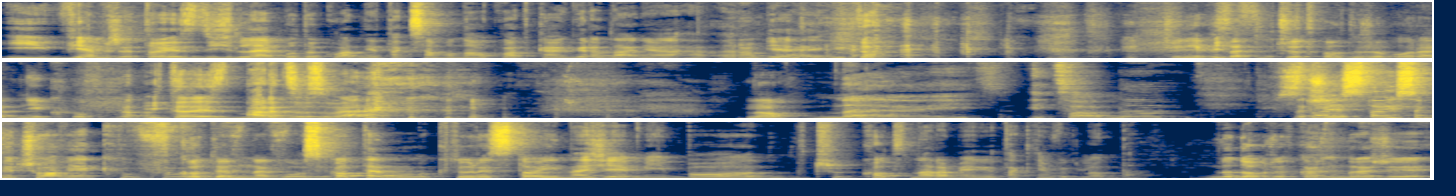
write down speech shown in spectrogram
I wiem, że to jest źle, bo dokładnie tak samo na okładkach gradania robię i to, Czy nie ostatnio czytał dużo poradników? No. i to jest bardzo złe. no. No i, i co? No, stoi, Znaczy- stoi sobie człowiek w, Z kotem na głowie. z kotem, który stoi na ziemi, bo kot na ramieniu tak nie wygląda. No dobrze, w każdym razie,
